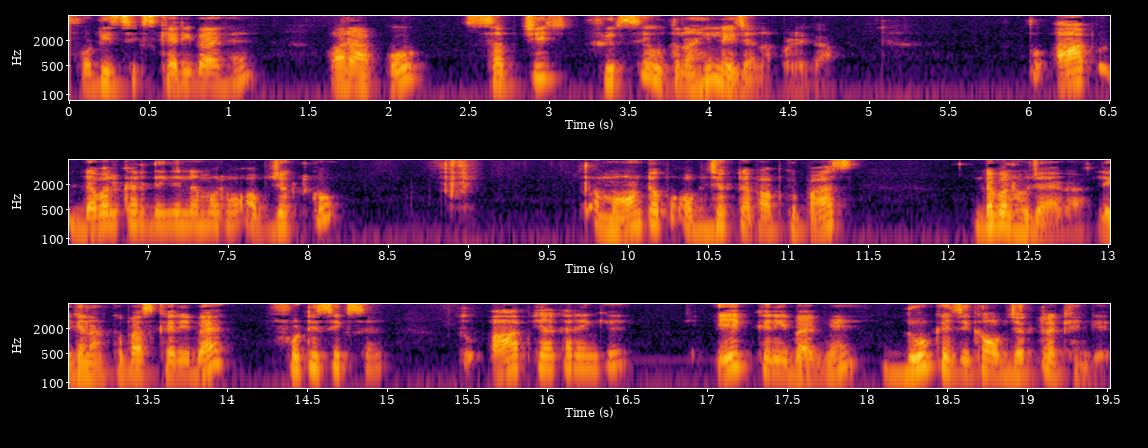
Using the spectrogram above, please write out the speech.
46 कैरी बैग है और आपको सब चीज़ फिर से उतना ही ले जाना पड़ेगा। तो आप डबल कर देंगे नंबर ऑफ़ ऑब्जेक्ट को। तो अमाउंट ऑफ़ ऑब्जेक्ट अब आपके पास डबल हो जाएगा, लेकिन आपके पास कैरी बैग 46 है। तो आप क्या करेंगे? एक कैरी बैग में दो के का ऑब्जेक्ट रखेंगे।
